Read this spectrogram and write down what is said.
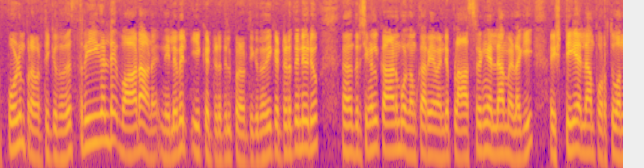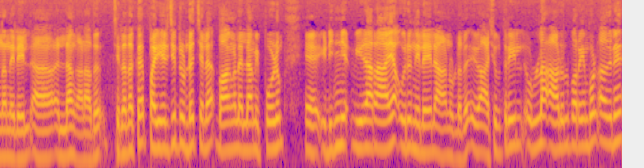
ഇപ്പോഴും പ്രവർത്തിക്കുന്നത്. സ്ത്രീകളുടെ വാർഡാണ് നിലവിൽ ഈ കെട്ടിടത്തിൽ പ്രവർത്തിക്കുന്നത്. ഈ കെട്ടിടത്തിന്റെ ഒരു ദൃശ്യങ്ങൾ കാണുമ്പോൾ നമുക്കറിയാം അതിന്റെ പ്ലാസ്റ്ററിംഗ് എല്ലാം ഇളകി ഇഷ്ടിക എല്ലാം പുറത്തു വന്ന നിലയിൽ എല്ലാം കാണാം. അത് ചിലതൊക്കെ പരിഹരിച്ചിട്ടുണ്ട്. ചില ഭാഗങ്ങളെല്ലാം ഇപ്പോഴും ഇടിഞ്ഞ് വീഴാറായ ഒരു നിലയിലാണുള്ളത്. ആശുപത്രിയിൽ ഉള്ള ആളുകൾ പറയുമ്പോൾ അതിന്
